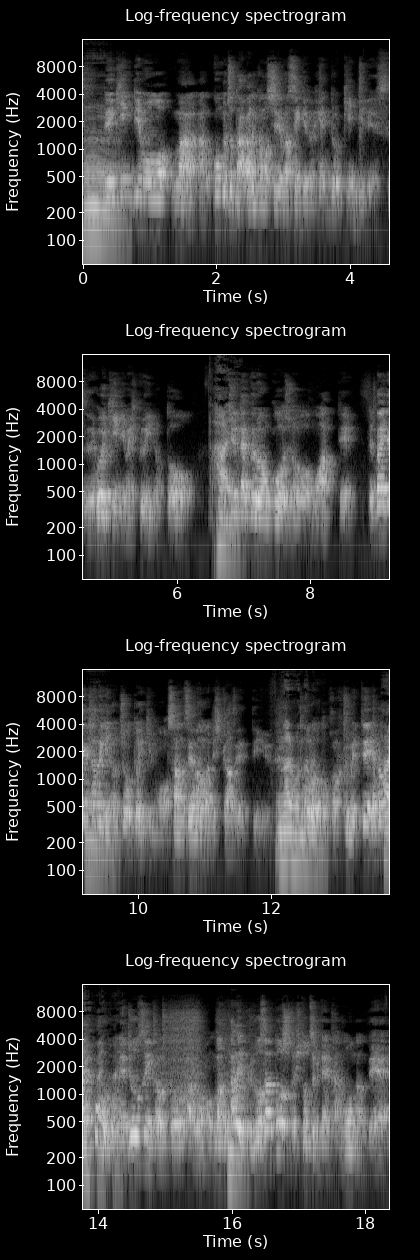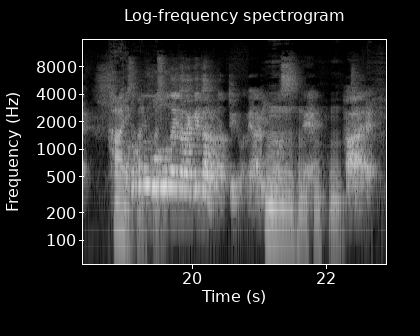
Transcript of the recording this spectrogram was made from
うん、で、金利も、まあ、あの、今後ちょっと上がるかもしれませんけど、変動金利ですごい金利も低いのと、はい、住宅ローン控除もあって、で、売却した時の譲渡益も3000万まで非課税っていうなるほどところとか含めて、やっぱマイホームをね、上手に買うと、あの、まあ、ある意味不動産投資の一つみたいなもんなんで、はい。そこもご相談いただけたらなっていうのはね、ありますね。はい。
